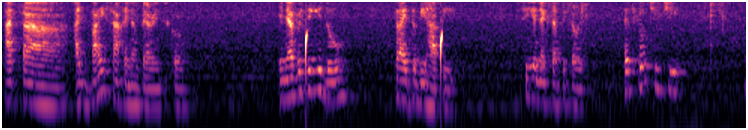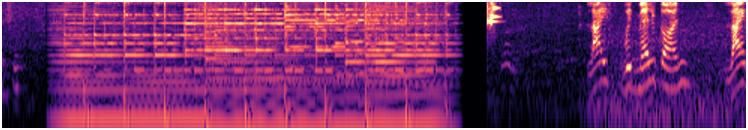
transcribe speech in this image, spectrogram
at uh, advice sa akin ng parents ko. In everything you do, try to be happy. See you next episode. Let's go, Chichi. Let's go. Life with Meliton. Like,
